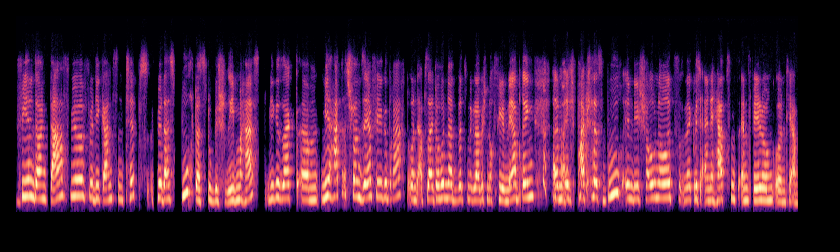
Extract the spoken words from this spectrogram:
Vielen Dank dafür, für die ganzen Tipps, für das Buch, das du geschrieben hast. Wie gesagt, ähm, mir hat es schon sehr viel gebracht und ab Seite 100 wird es mir, glaube ich, noch viel mehr bringen. ähm, ich packe das Buch in die Show Notes. Wirklich eine Herzensempfehlung und ja,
